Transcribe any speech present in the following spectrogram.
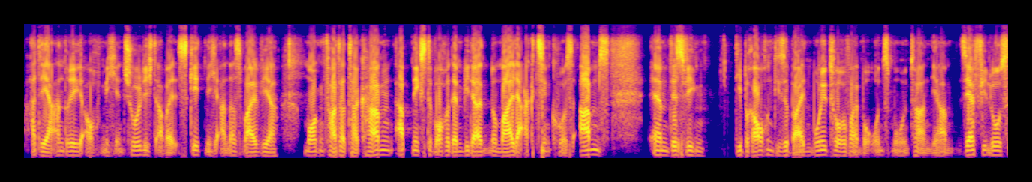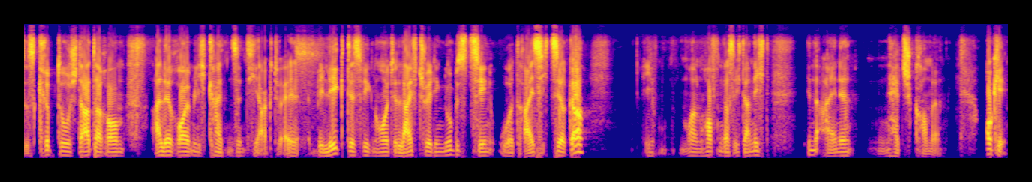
hatte ja André auch mich entschuldigt, aber es geht nicht anders, weil wir morgen Vatertag haben. Ab nächste Woche dann wieder normal der Aktienkurs abends. Ähm, deswegen die brauchen diese beiden Monitore, weil bei uns momentan ja sehr viel los ist. Krypto, Starterraum, alle Räumlichkeiten sind hier aktuell belegt. Deswegen heute Live-Trading nur bis 10.30 Uhr circa. Ich mal hoffen, dass ich da nicht in eine Hedge komme. Okay,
